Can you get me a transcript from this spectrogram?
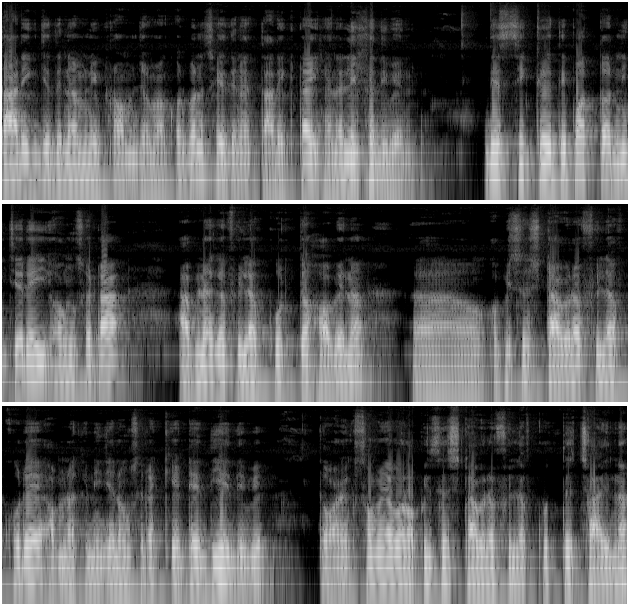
তারিখ যেদিন আপনি ফর্ম জমা করবেন, সেই দিনের তারিখটা এখানে লিখে দিবেন। যে স্বীকৃতিপত্র নিচের এই অংশটা আপনাকে ফিল করতে হবে না। অফিসের স্টাফরা ফিল করে আপনাকে নিজের অংশটা কেটে দিয়ে দেবে। তো অনেক সময় আবার অফিসের স্টাফরা ফিল করতে চায় না।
